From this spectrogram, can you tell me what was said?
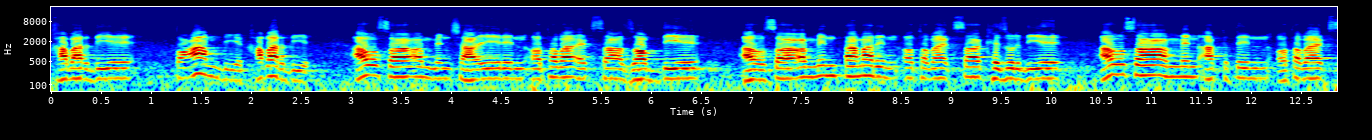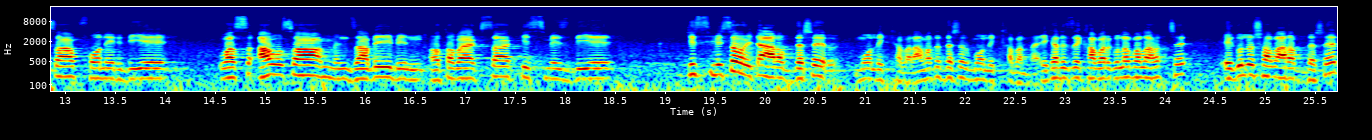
খাবার দিয়ে আম দিয়ে, খাবার দিয়ে। আও অথবা জব দিয়ে। আও তামারিন, অথবা খেজুর দিয়ে। আউসামিন আকতিন, অথবা দিয়ে। জাবিবিন, অথবা কিসমিস দিয়ে। কিসমিসও আরব দেশের মৌলিক খাবার, আমাদের দেশের মৌলিক খাবার না। এখানে যে খাবারগুলো বলা হচ্ছে, এগুলো সব আরব দেশের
